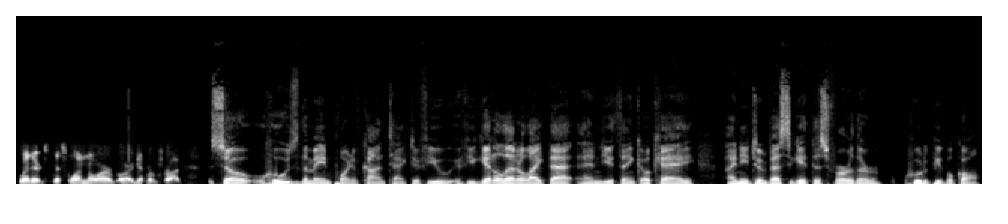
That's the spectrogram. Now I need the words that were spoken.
whether it's this one or, or a different fraud. So, who's the main point of contact if you if you get a letter like that and you think, okay, I need to investigate this further? Who do people call?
